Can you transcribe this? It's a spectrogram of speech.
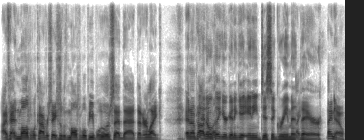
I've had multiple conversations with multiple people who have said that that are like, and I'm talking. I don't like, think you're going to get any disagreement I, there. I know,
